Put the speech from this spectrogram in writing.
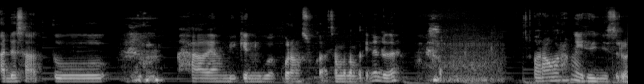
ada satu hal yang bikin gue kurang suka sama tempat ini adalah orang-orangnya sih justru.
